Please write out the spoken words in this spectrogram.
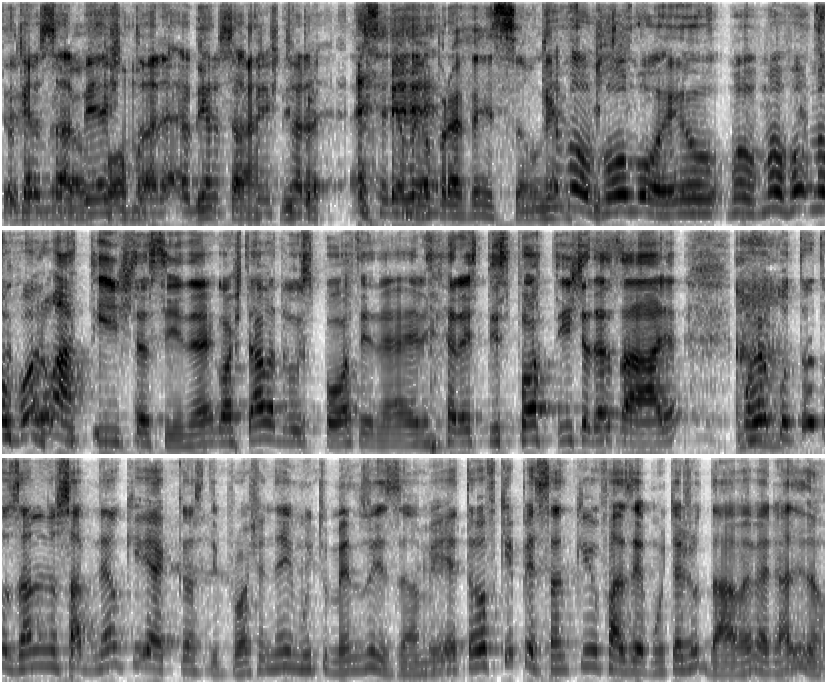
eu quero saber a história. Eu quero saber a história. Pre... Seria a melhor prevenção. Porque né? vovô morreu. Meu, avô, meu avô era um artista, assim, né? Gostava do esporte, né? Ele era esportista dessa área. Morreu com tantos anos e não sabe nem o que é câncer de próstata, nem muito menos o exame. Então eu fiquei pensando que fazer muito ajudava, é verdade não.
